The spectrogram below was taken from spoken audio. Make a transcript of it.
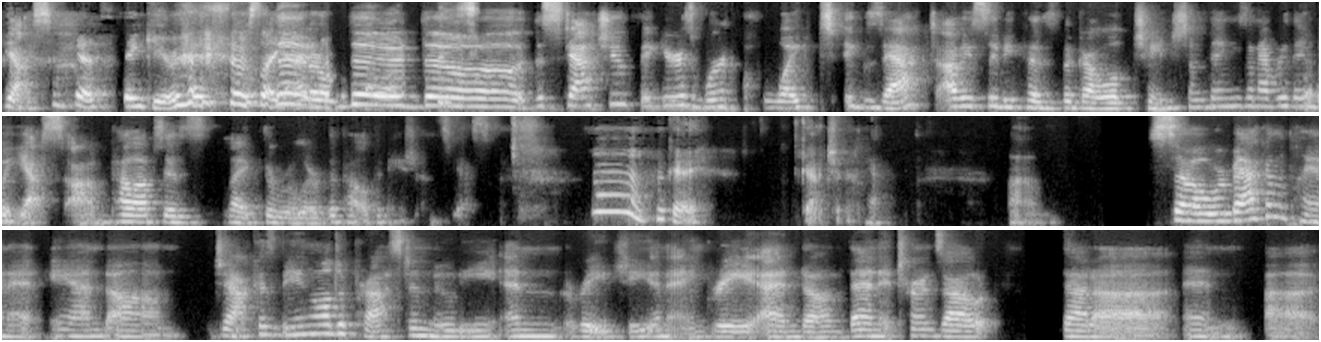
Yes. Yes. Thank you. I was like, the, I don't know. The the the statue figures weren't quite exact, obviously, because the Goa'uld changed some things and everything. But yes, um, Pelops is like the ruler of the Peloponnesians. Yes. Oh, okay. Gotcha. Yeah. Um, so we're back on the planet, and um, Jack is being all depressed and moody and ragey and angry. And um, then it turns out that uh, and uh,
